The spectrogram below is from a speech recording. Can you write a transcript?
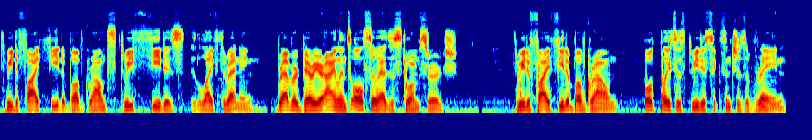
three to five feet above ground. Three feet is life threatening. Brevard Barrier Islands also has a storm surge, three to five feet above ground. Both places three to six inches of rain.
